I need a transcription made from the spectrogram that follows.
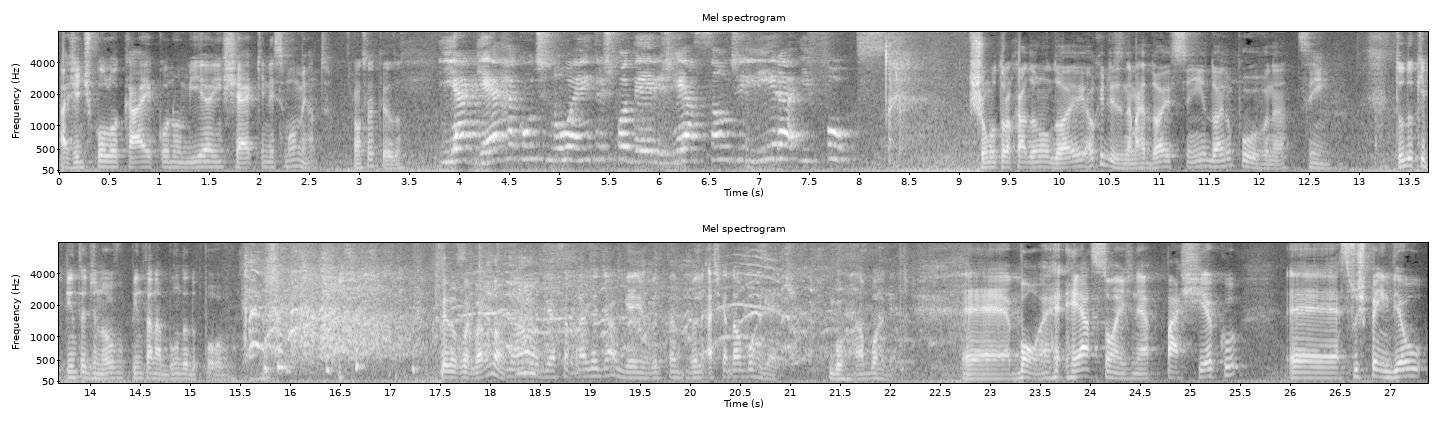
a gente colocar a economia em xeque nesse momento. Com certeza. E a guerra continua entre os poderes. Reação de Lira e Fux. Chumbo trocado não dói, é o que dizem, né? Mas dói sim e dói no povo, né? Sim. Tudo que pinta de novo, pinta na bunda do povo. Fez agora não? Não, essa frase é de alguém. vou tentar- vou- acho que é da Alborguete. Boa. Da Alborguete. É, bom, re- reações, né? Pacheco é, suspendeu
